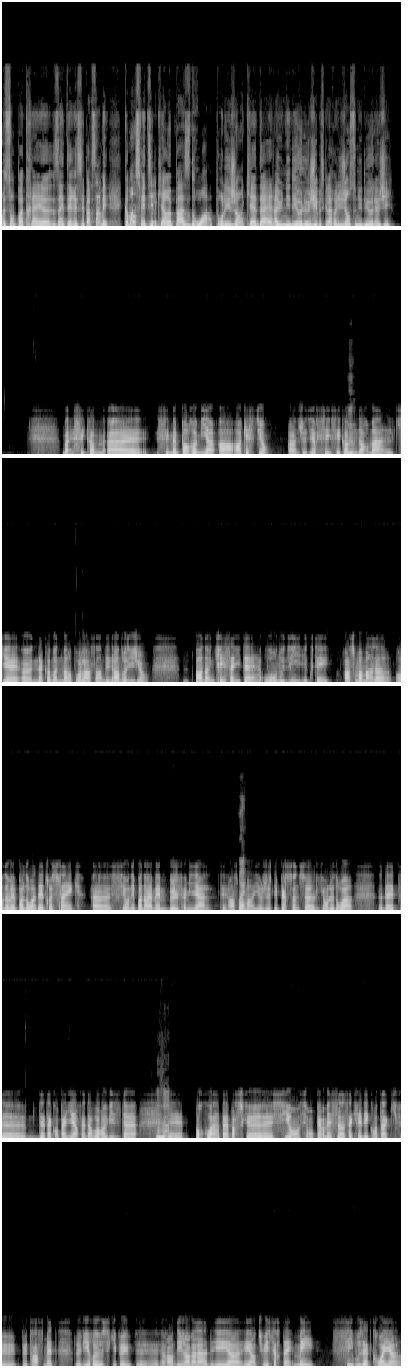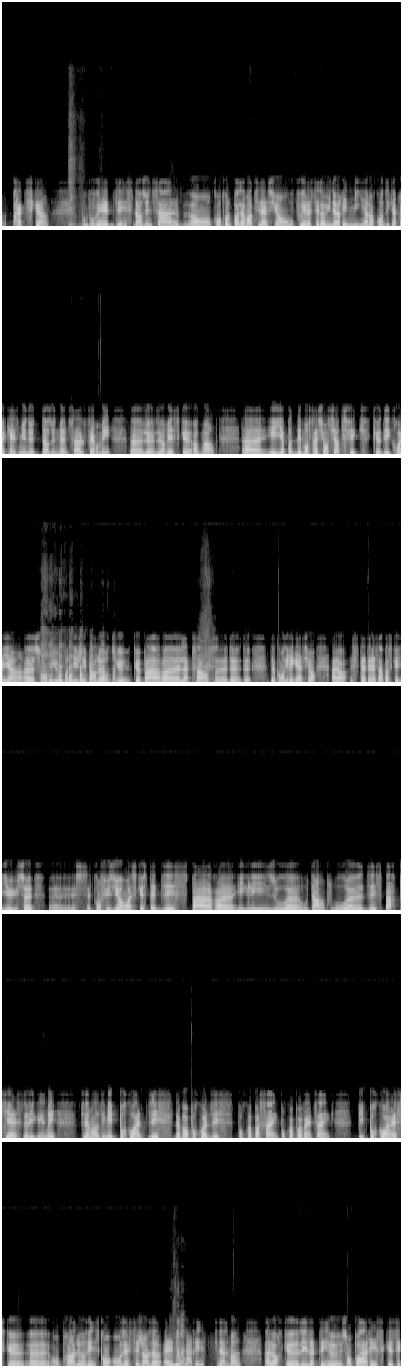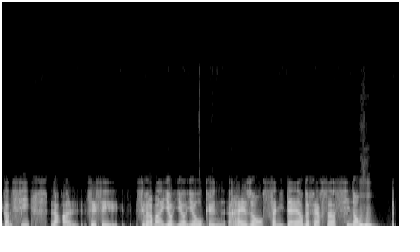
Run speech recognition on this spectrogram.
sont pas très euh, intéressés par ça, mais comment se fait-il qu'il y a un passe-droit pour les gens qui adhèrent à une idéologie? Parce que la religion, c'est une idéologie. Ben, c'est comme... c'est même pas remis en, en question. Hein, je veux dire, c'est comme mm. normal qu'il y ait un accommodement pour l'ensemble des grandes religions pendant une crise sanitaire où on nous dit, écoutez, en ce moment-là, on n'a même pas le droit d'être cinq euh, si on n'est pas dans la même bulle familiale. en ce moment, il y a juste les personnes seules qui ont le droit d'être euh, d'être accompagnées, enfin d'avoir un visiteur. Mm-hmm. Pourquoi? Ben parce que euh, si, on, si on permet ça, ça crée des contacts qui peut, peut transmettre le virus, qui peut euh, rendre des gens malades et, euh, et en tuer certains. Mais si vous êtes croyant, pratiquant, vous pouvez être 10 dans une salle, on ne contrôle pas la ventilation, vous pouvez rester là une heure et demie, alors qu'on dit qu'après 15 minutes dans une même salle fermée, le, le, risque augmente. Euh, et il n'y a pas de démonstration scientifique que des croyants euh, sont mieux protégés par leur Dieu que par euh, l'absence de, de, de, congrégation. Alors, c'est intéressant parce qu'il y a eu ce, cette confusion. Est-ce que c'était 10 par église ou, ou temple ou 10 par pièce de l'église? Mais finalement, on se dit, mais pourquoi 10? D'abord, pourquoi 10? Pourquoi pas 5? Pourquoi pas 25? Puis pourquoi est-ce que euh, on prend le risque, on, laisse ces gens-là être mhm. à risque finalement, alors que les athées, eux, sont pas à risque? C'est comme si, tu sais, c'est vraiment, il n'y a, y a, aucune raison sanitaire de faire ça. Sinon, mhm.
